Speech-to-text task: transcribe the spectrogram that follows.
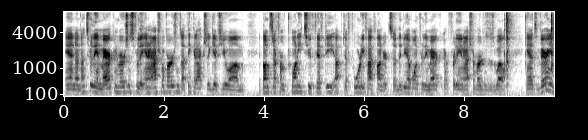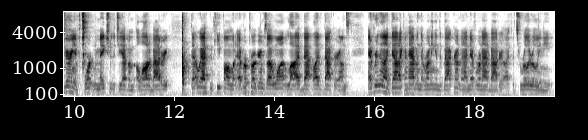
And um, that's for the American versions. For the international versions, I think it actually gives you, um, it bumps it up from 2250 up to 4500. So they do have one for the American, for the international versions as well. And it's very, very important to make sure that you have a, a lot of battery. That way I can keep on whatever programs I want, live, live backgrounds, everything like that I can have in the running in the background and I never run out of battery life. It's really, really neat.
